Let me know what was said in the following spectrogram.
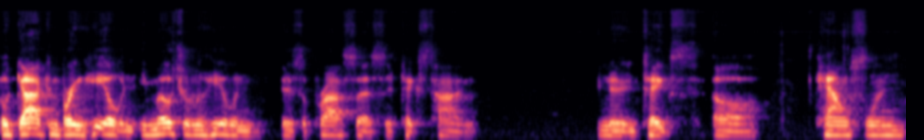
But God can bring healing. Emotional healing is a process. It takes time. You know, it takes uh, counseling,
